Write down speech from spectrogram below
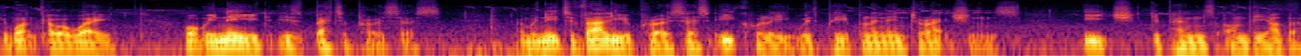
it won't go away. What we need is better process, and we need to value process equally with people and interactions. Each depends on the other.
